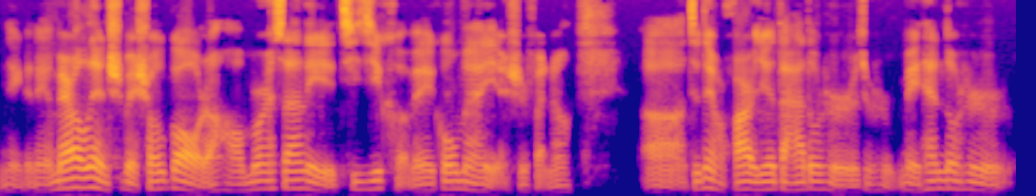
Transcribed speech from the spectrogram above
那个那个 Merrill Lynch 被收购，然后 Morris Stanley 岌岌可危，Goldman 也是，反正啊，就那会儿华尔街大家都是就是每天都是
